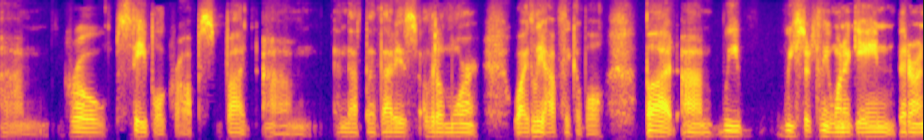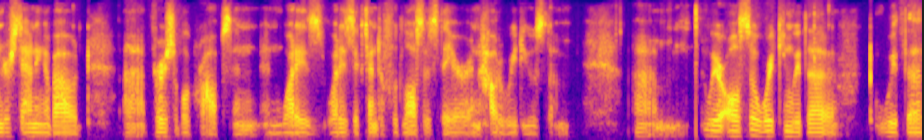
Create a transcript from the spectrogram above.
um, grow staple crops, but um, and that, that that is a little more widely applicable. But um, we we certainly want to gain better understanding about uh, perishable crops and, and what is what is the extent of food losses there and how to reduce them. Um, we're also working with a with a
